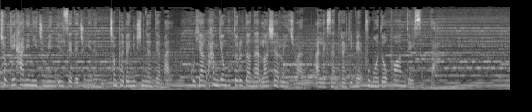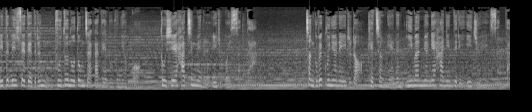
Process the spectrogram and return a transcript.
초기 한인 이주민 1세대 중에는 1860년대 말 고향 함경북도를 떠나 러시아로 이주한 알렉산드라 김의 부모도 포함되어 있었다. 이들 1세대들은 부두 노동자가 대부분이었고 도시의 하층민을 이루고 있었다. 1909년에 이르러 개청리에는 2만 명의 한인들이 이주해 있었다.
